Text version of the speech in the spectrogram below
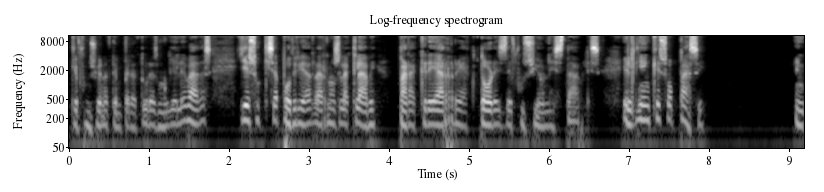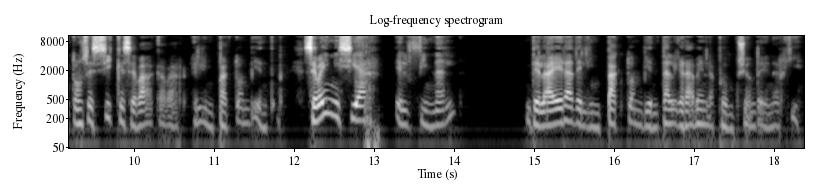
que funciona a temperaturas muy elevadas y eso quizá podría darnos la clave para crear reactores de fusión estables. El día en que eso pase, entonces sí que se va a acabar el impacto ambiental. Se va a iniciar el final de la era del impacto ambiental grave en la producción de energía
